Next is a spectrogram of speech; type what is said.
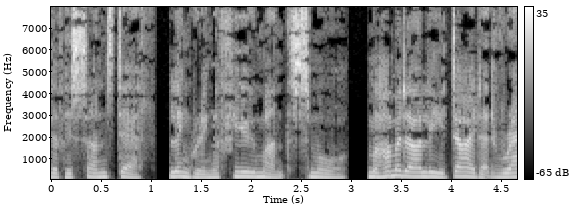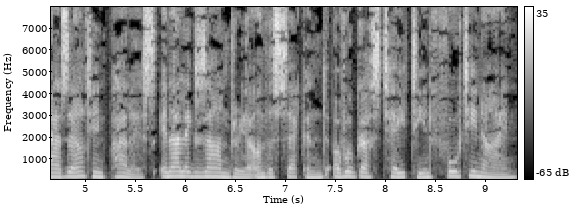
of his son's death. Lingering a few months more, Muhammad Ali died at Ras El Tin Palace in Alexandria on 2 August 1849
